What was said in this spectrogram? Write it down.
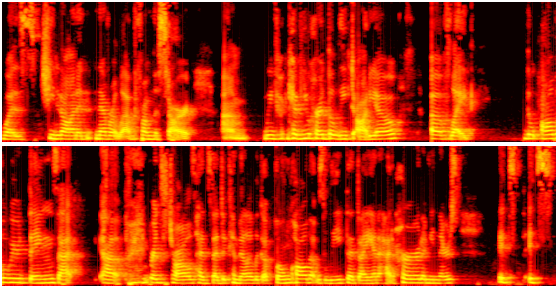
was cheated on and never loved from the start. Um, we've have you heard the leaked audio of like the, all the weird things that uh, Prince Charles had said to Camilla, like a phone call that was leaked that Diana had heard. I mean, there's it's it's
